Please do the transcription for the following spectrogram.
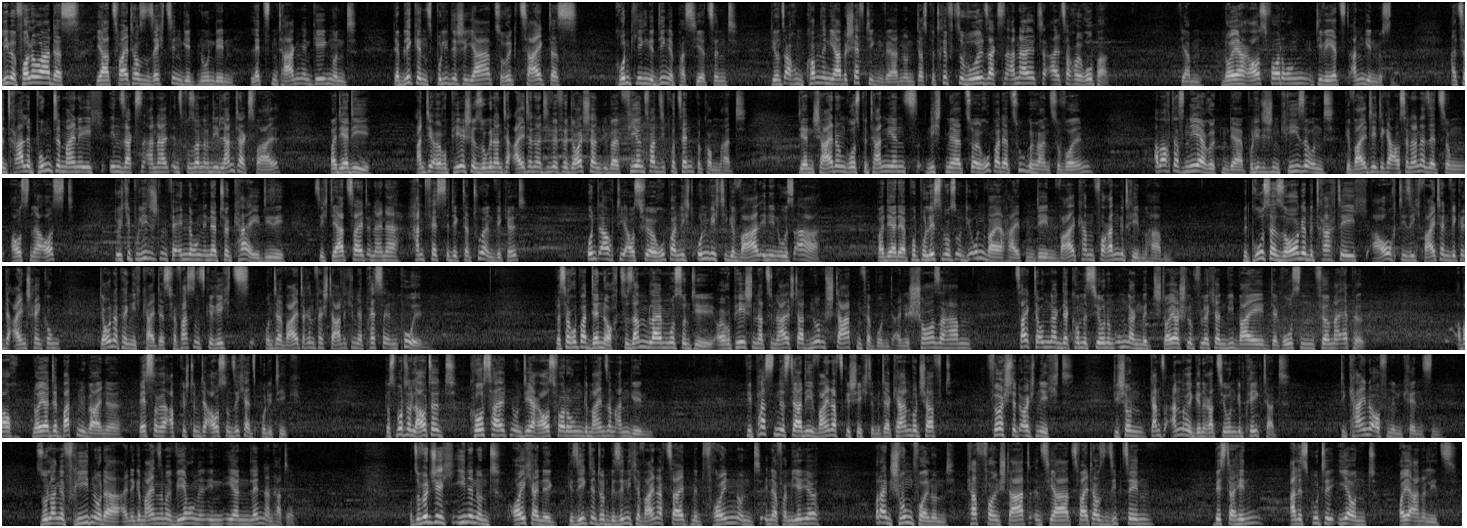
Liebe Follower, das Jahr 2016 geht nun den letzten Tagen entgegen und der Blick ins politische Jahr zurück zeigt, dass grundlegende Dinge passiert sind, die uns auch im kommenden Jahr beschäftigen werden. Und das betrifft sowohl Sachsen-Anhalt als auch Europa. Wir haben neue Herausforderungen, die wir jetzt angehen müssen. Als zentrale Punkte meine ich in Sachsen-Anhalt insbesondere die Landtagswahl, bei der die antieuropäische sogenannte Alternative für Deutschland über 24 Prozent bekommen hat die Entscheidung Großbritanniens, nicht mehr zu Europa dazugehören zu wollen, aber auch das Näherrücken der politischen Krise und gewalttätiger Auseinandersetzungen aus Nahost durch die politischen Veränderungen in der Türkei, die sich derzeit in eine handfeste Diktatur entwickelt, und auch die aus für Europa nicht unwichtige Wahl in den USA, bei der der Populismus und die Unwahrheiten den Wahlkampf vorangetrieben haben. Mit großer Sorge betrachte ich auch die sich weiterentwickelte Einschränkung der Unabhängigkeit des Verfassungsgerichts und der weiteren Verstaatlichung der Presse in Polen. Dass Europa dennoch zusammenbleiben muss und die europäischen Nationalstaaten nur im Staatenverbund eine Chance haben, zeigt der Umgang der Kommission im Umgang mit Steuerschlupflöchern wie bei der großen Firma Apple. Aber auch neuer Debatten über eine bessere abgestimmte Außen- und Sicherheitspolitik. Das Motto lautet, Kurs halten und die Herausforderungen gemeinsam angehen. Wie passend ist da die Weihnachtsgeschichte mit der Kernbotschaft Fürchtet euch nicht, die schon ganz andere Generationen geprägt hat, die keine offenen Grenzen, so lange Frieden oder eine gemeinsame Währung in ihren Ländern hatte. Und so wünsche ich Ihnen und euch eine gesegnete und besinnliche Weihnachtszeit mit Freunden und in der Familie und einen schwungvollen und kraftvollen Start ins Jahr 2017. Bis dahin, alles Gute, ihr und euer Annelies.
